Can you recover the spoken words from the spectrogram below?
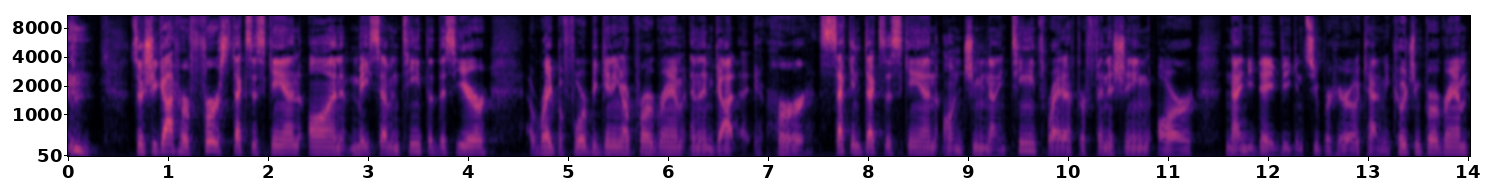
so she got her first DEXA scan on May 17th of this year right before beginning our program, and then got her second DEXA scan on June 19th, right after finishing our 90 day Vegan Superhero Academy coaching program.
